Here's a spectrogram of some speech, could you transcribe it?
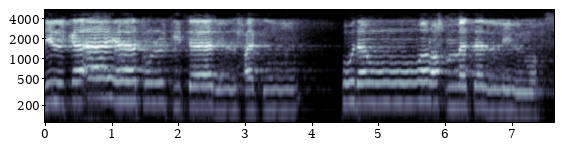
تلك آيات الكتاب الحكيم هدى ورحمة للمحسنين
